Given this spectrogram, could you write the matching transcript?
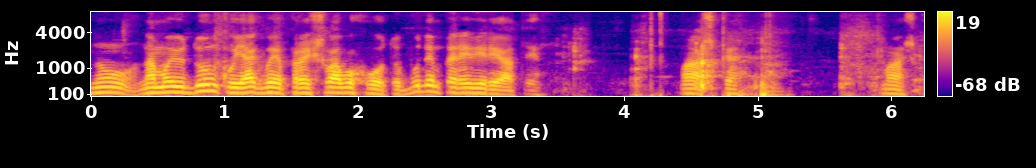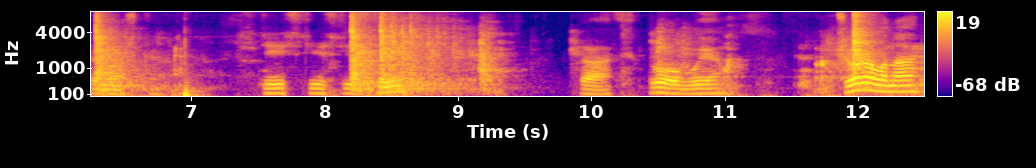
Ну, на мою думку, якби прийшла в охоту. Будемо перевіряти. Машка. Машка, Машка. Стій, стій, стій, стій. Так, пробуємо. Вчора вона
